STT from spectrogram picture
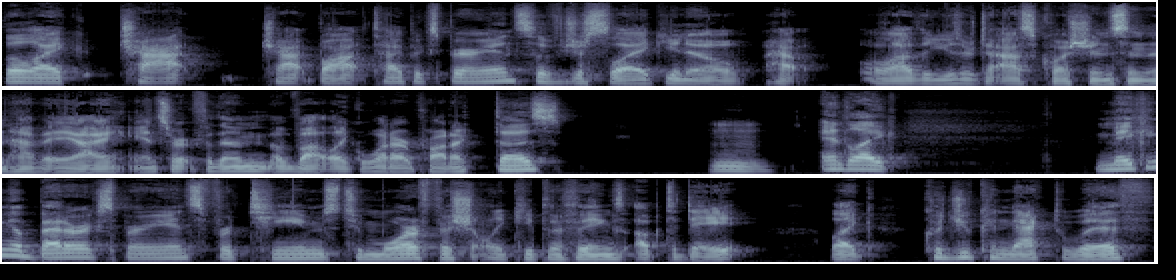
the like chat chat bot type experience of just like, you know, ha- allow the user to ask questions and then have AI answer it for them about like what our product does Mm. and like making a better experience for teams to more efficiently keep their things up to date. Like, could you connect with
